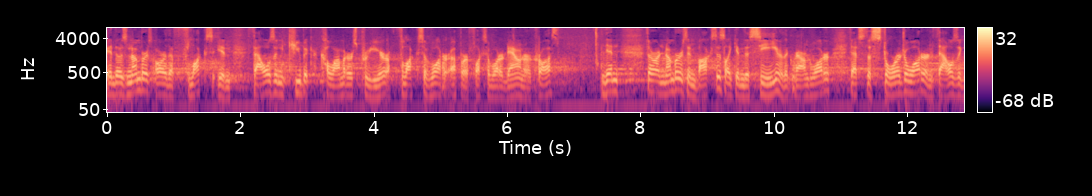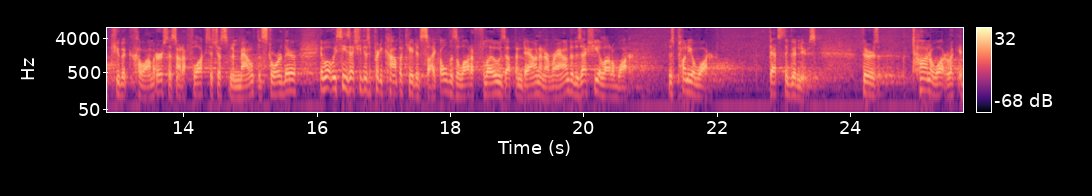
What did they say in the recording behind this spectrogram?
And those numbers are the flux in thousand cubic kilometers per year, a flux of water up or a flux of water down or across. Then there are numbers in boxes, like in the sea or the groundwater. That's the storage of water in 1,000 cubic kilometers. That's not a flux, it's just an amount that's stored there. And what we see is actually there's a pretty complicated cycle. There's a lot of flows up and down and around, and there's actually a lot of water. There's plenty of water. That's the good news. There's ton of water,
